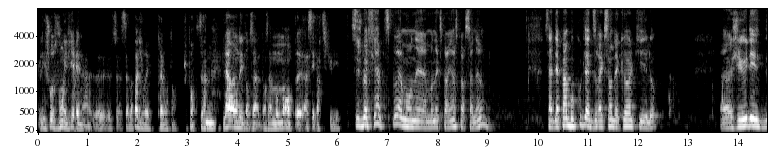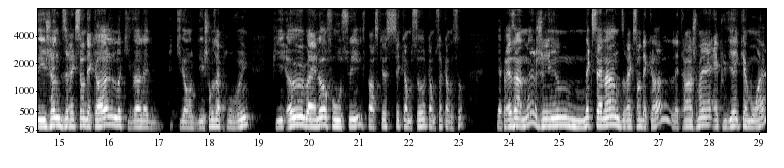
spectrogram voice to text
les choses vont et viennent, hein. euh, ça ne va pas durer très longtemps, je pense. Hein. Mm. Là, on est dans un, dans un, moment assez particulier. Si je me fie un petit peu à mon, mon expérience personnelle, ça dépend beaucoup de la direction d'école qui est là. Euh, j'ai eu des, des, jeunes directions d'école qui veulent qui ont des choses à prouver. Puis eux, ben là, il faut suivre parce que c'est comme ça, comme ça, comme ça. Mais présentement, j'ai une excellente direction d'école. L'étrangement est plus vieille que moi.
